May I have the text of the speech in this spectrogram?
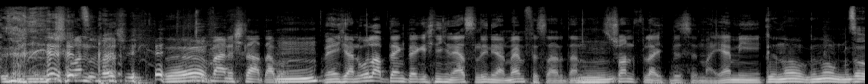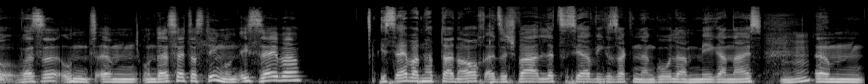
Schon. zum Beispiel. Nicht meine Stadt, aber wenn ich an Urlaub denke, denke ich nicht in erster Linie an Memphis, Alter. Dann ist schon vielleicht ein bisschen Miami. genau, genau. genau. So, weißt du? Und, ähm, und das ist halt das Ding. Und ich selber, ich selber hab dann auch, also ich war letztes Jahr, wie gesagt, in Angola, mega nice. Ähm,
